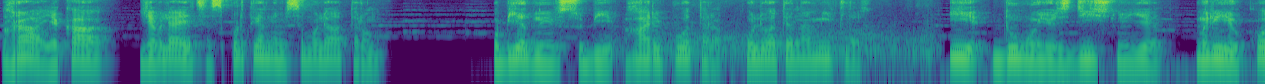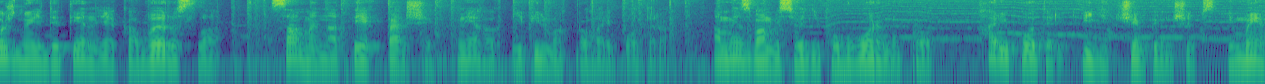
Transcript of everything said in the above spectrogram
Гра, яка являється спортивним симулятором, об'єднує в собі Гаррі Поттера, польоти на мітлах і, думаю, здійснює мрію кожної дитини, яка виросла саме на тих перших книгах і фільмах про Гаррі Поттера. А ми з вами сьогодні поговоримо про Гаррі Поттер Quidditch Championships. І ми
